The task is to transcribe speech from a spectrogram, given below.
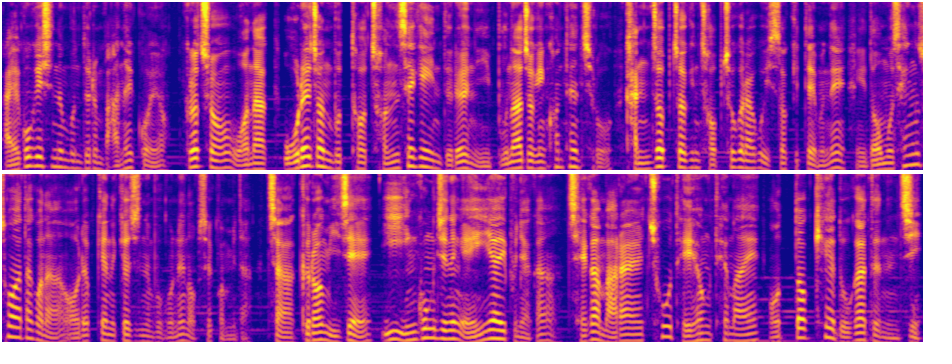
알고 계시는 분들은 많을 거예요. 그렇죠. 워낙 오래전부터 전 세계인들은 이 문화적인 컨텐츠로 간접적인 접촉을 하고 있었기 때문에 너무 생소하다거나 어렵게 느껴지는 부분은 없을 겁니다. 자, 그럼 이제 이 인공지능 AI 분야가 제가 말할 초대형 테마에 어떻게 녹아드는지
